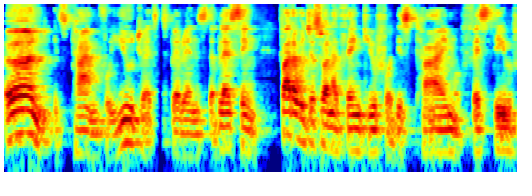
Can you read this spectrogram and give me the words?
and it's time for you to experience the blessing. Father, we just want to thank you for this time of festive.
